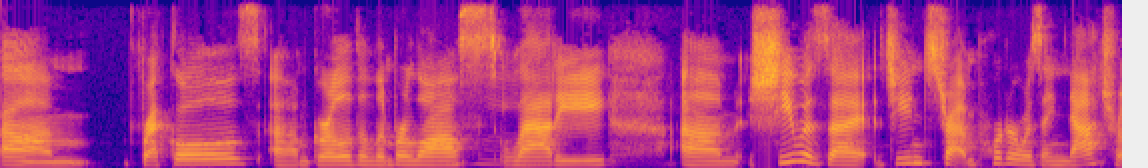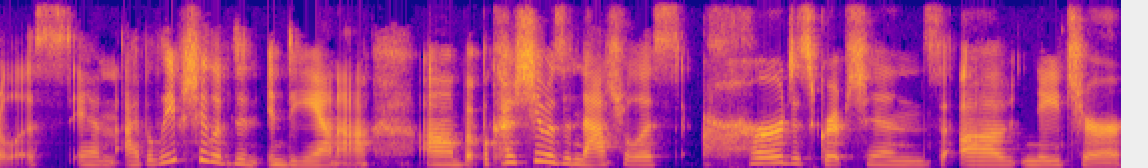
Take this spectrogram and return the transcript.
Um, Freckles, um, Girl of the Limberlost, mm-hmm. Laddie. Um, she was a Gene Stratton Porter was a naturalist, and I believe she lived in Indiana. Um, but because she was a naturalist, her descriptions of nature,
